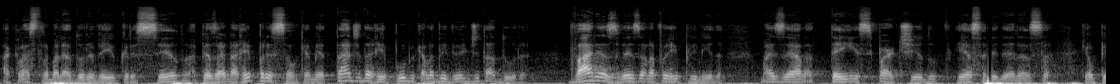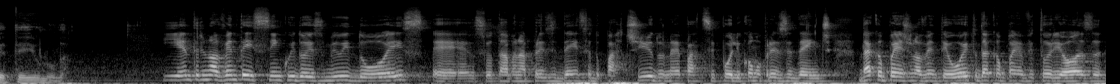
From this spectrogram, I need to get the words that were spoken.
a classe trabalhadora veio crescendo, apesar da repressão, que a metade da República ela viveu em ditadura. Várias vezes ela foi reprimida, mas ela tem esse partido e essa liderança que é o PT e o Lula. E entre 95 e 2002, é, o senhor estava na presidência do partido, né, participou ali como presidente da campanha de 98, da campanha vitoriosa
